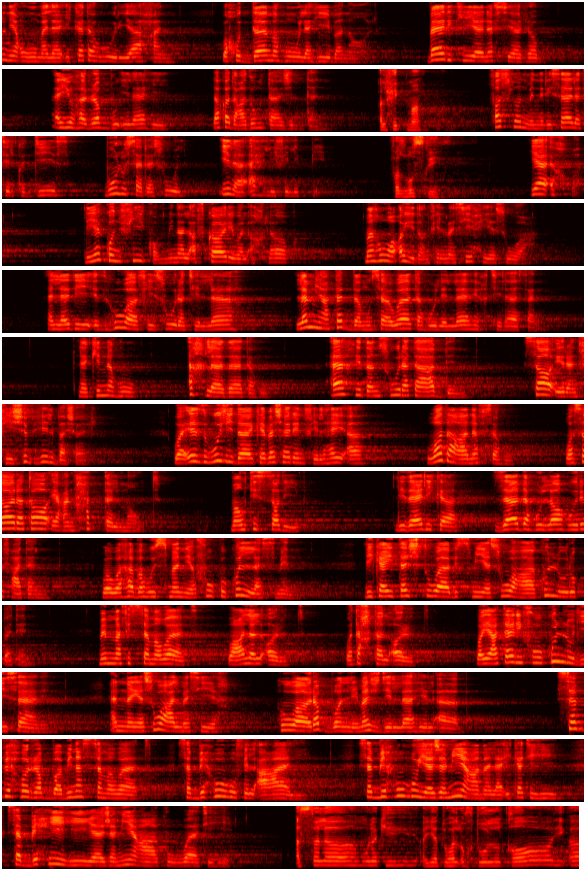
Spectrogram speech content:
الصانع ملائكته رياحا وخدامه لهيب نار. باركي يا نفسي الرب. أيها الرب إلهي لقد عظمت جدا. الحكمة. فصل من رسالة القديس بولس الرسول إلى أهل فيلبي فلنصغي يا إخوة ليكن فيكم من الأفكار والأخلاق ما هو أيضا في المسيح يسوع؟ الذي إذ هو في صورة الله لم يعتد مساواته لله اختلاسا لكنه أخلى ذاته آخذا صورة عبد صائرا في شبه البشر. وإذ وجد كبشر في الهيئة وضع نفسه وصار طائعا حتى الموت. موت الصليب. لذلك زاده الله رفعة ووهبه اسما يفوق كل اسم لكي تجتوى باسم يسوع كل ركبة مما في السماوات وعلى الأرض وتحت الأرض ويعترف كل لسان أن يسوع المسيح هو رب لمجد الله الآب. سبحوا الرب من السماوات سبحوه في الأعالي سبحوه يا جميع ملائكته سبحيه يا جميع قواته. السلام لك أيتها الأخت القارئة.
